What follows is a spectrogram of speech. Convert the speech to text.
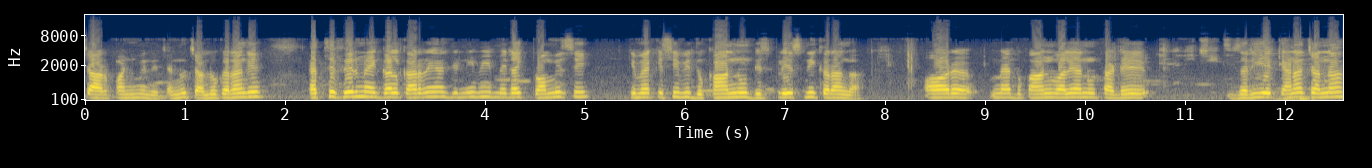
4-5 ਮਹੀਨੇ ਚ ਇਹਨੂੰ ਚਾਲੂ ਕਰਾਂਗੇ। ਇੱਥੇ ਫਿਰ ਮੈਂ ਇੱਕ ਗੱਲ ਕਰ ਰਿਹਾ, ਜਿੰਨੀ ਵੀ ਮੇਰਾ ਇੱਕ ਪ੍ਰੋਮਿਸ ਸੀ ਕਿ ਮੈਂ ਕਿਸੇ ਵੀ ਦੁਕਾਨ ਨੂੰ ਡਿਸਪਲੇਸ ਨਹੀਂ ਕਰਾਂਗਾ। ਔਰ ਮੈਂ ਦੁਕਾਨ ਵਾਲਿਆਂ ਨੂੰ ਤੁਹਾਡੇ ਜ਼ਰੀਏ ਕਹਿਣਾ ਚਾਹਨਾ,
